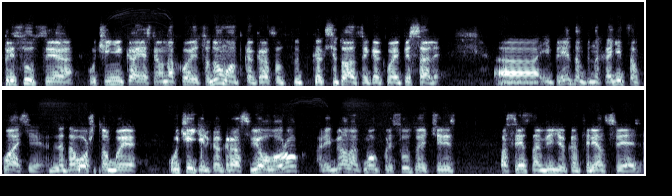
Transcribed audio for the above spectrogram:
присутствия ученика, если он находится дома, вот как раз вот как ситуация, как вы описали, и при этом находиться в классе, для того, чтобы учитель как раз вел урок, а ребенок мог присутствовать через посредством видеоконференц-связи.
